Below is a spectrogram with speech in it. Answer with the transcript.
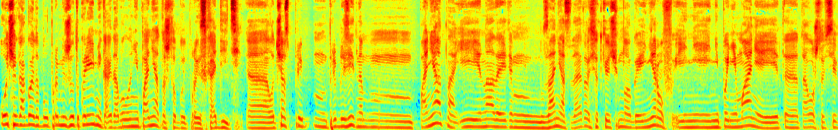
очень какой-то был промежуток времени, когда было непонятно, что будет происходить. Э, вот сейчас при- приблизительно понятно, и надо этим заняться. До этого все-таки очень много и нервов, и не- непонимания, и это того, что все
